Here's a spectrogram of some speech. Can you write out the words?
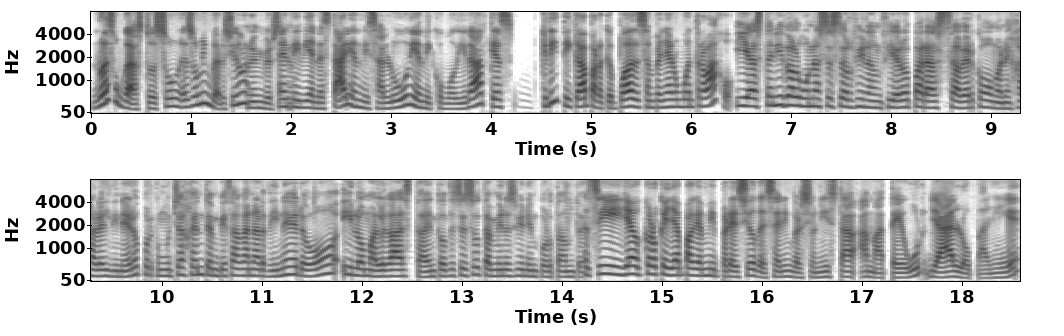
no es un gasto, es, un, es una inversión Una inversión. en mi bienestar y en mi salud y en mi comodidad, que es crítica para que pueda desempeñar un buen trabajo. ¿Y has tenido algún asesor financiero para saber cómo manejar el dinero? Porque mucha gente empieza a ganar dinero y lo malgasta. Entonces eso también es bien importante. Sí, yo creo que ya pagué mi precio de ser inversionista amateur, ya lo pagué.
